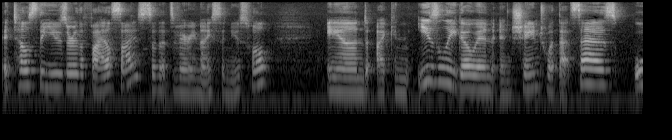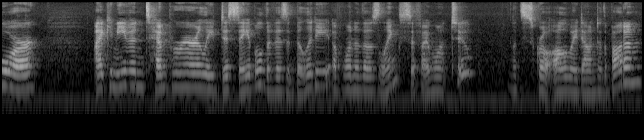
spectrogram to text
It tells the user the file size, so that's very nice and useful. And I can easily go in and change what that says, or I can even temporarily disable the visibility of one of those links if I want to. Let's scroll all the way down to the bottom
